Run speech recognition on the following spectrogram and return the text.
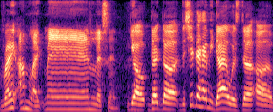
Right? I'm like, man, listen. Yo, the the the shit that had me die was the uh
